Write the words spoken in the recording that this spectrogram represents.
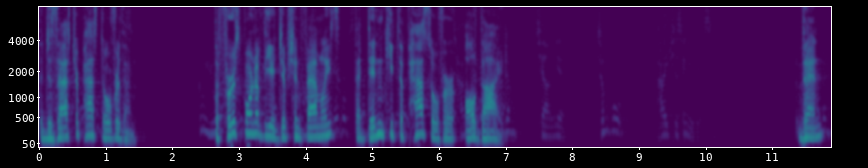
The disaster passed over them. The firstborn of the Egyptian families that didn't keep the Passover all died. Then,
